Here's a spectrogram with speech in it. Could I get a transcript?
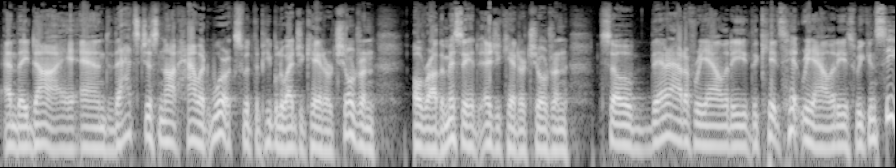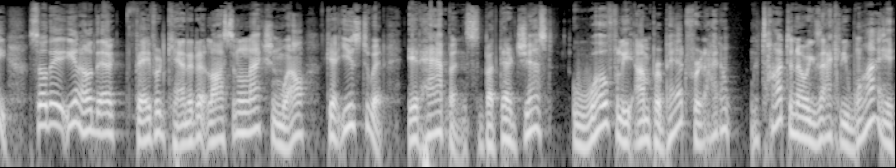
and they die. And that's just not how it works with the people who educate our children, or rather miseducate our children. So they're out of reality. The kids hit reality, as we can see. So they, you know, their favorite candidate lost an election. Well, get used to it. It happens. But they're just woefully unprepared for it. I don't, it's hard to know exactly why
